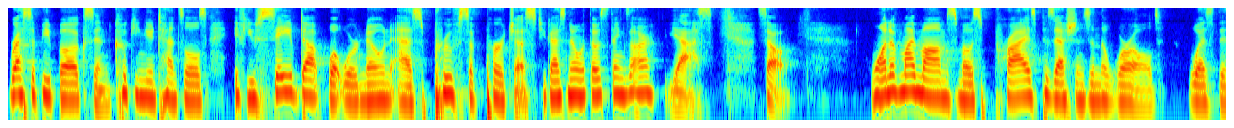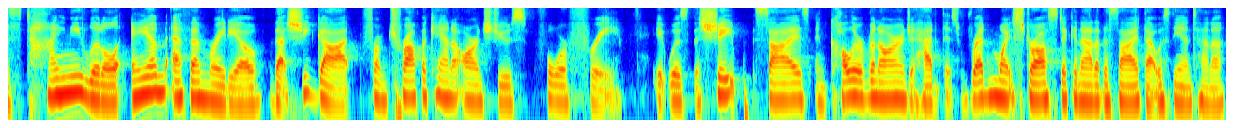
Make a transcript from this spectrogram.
recipe books and cooking utensils if you saved up what were known as proofs of purchase. Do you guys know what those things are? Yes. So, one of my mom's most prized possessions in the world was this tiny little AM FM radio that she got from Tropicana orange juice for free. It was the shape, size, and color of an orange. It had this red and white straw sticking out of the side. That was the antenna.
